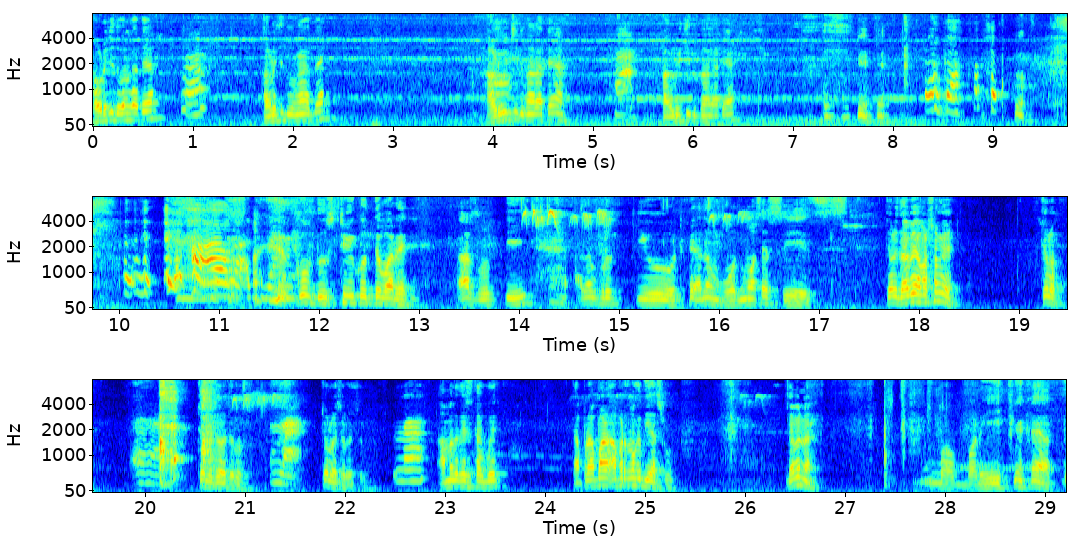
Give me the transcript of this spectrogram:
हावडीची दुकान खाते हावडीची दुकान खाते हावडीची दुकान खाते हावडीची दुकान खाते খুব দুষ্টুমি করতে পারে আর সত্যি একদম পুরো কিউট একদম বদমাসের শেষ চলো যাবে আমার সঙ্গে চলো চলো চলো চলো চলো চলো চলো আমাদের কাছে থাকবে তারপর আবার আবার তোমাকে দিয়ে আসবো যাবে না বাবারে এত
